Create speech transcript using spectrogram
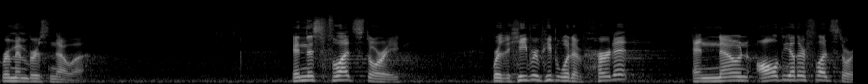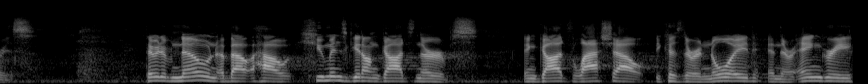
remembers Noah. In this flood story, where the Hebrew people would have heard it and known all the other flood stories. They would have known about how humans get on God's nerves and God's lash out because they're annoyed and they're angry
